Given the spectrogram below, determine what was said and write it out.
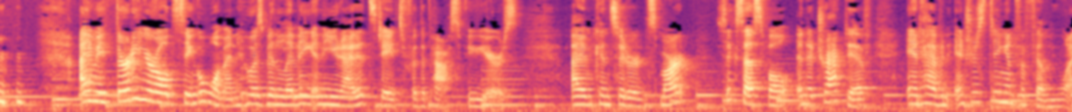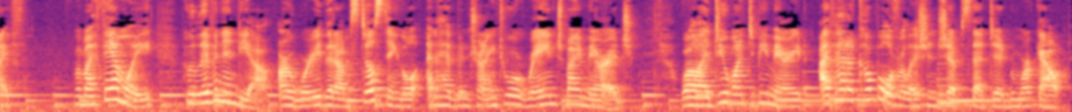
I am a 30 year old single woman who has been living in the United States for the past few years. I am considered smart, successful, and attractive, and have an interesting and fulfilling life. But my family, who live in India, are worried that I'm still single and have been trying to arrange my marriage. While I do want to be married, I've had a couple of relationships that didn't work out.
